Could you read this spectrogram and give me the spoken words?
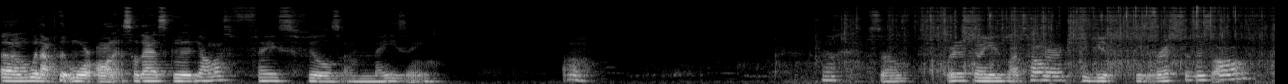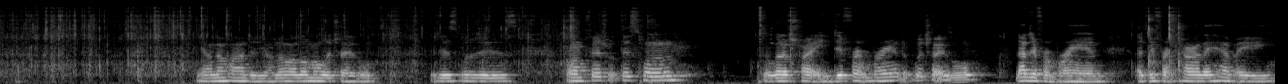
um, when I put more on it. So that's good. Y'all, my face feels amazing. Oh. Okay, so we're just gonna use my toner to get the rest of this off. Y'all know how I do. Y'all know I love my witch hazel. It is what it is. When I'm finished with this one, I'm gonna try a different brand of witch hazel. Not a different brand, a different kind. They have a,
